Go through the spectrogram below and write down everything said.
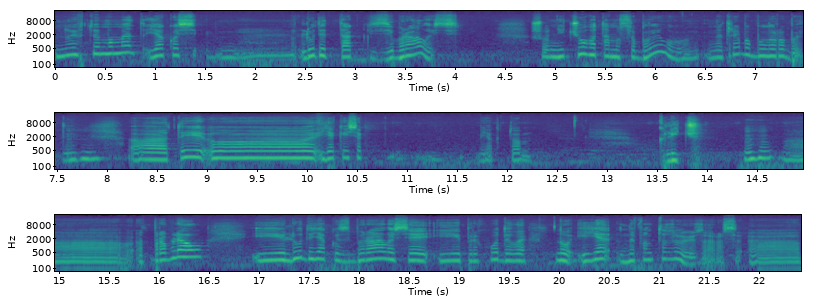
Ну і в той момент якось люди так зібрались, що нічого там особливого не треба було робити. Е, Ти е, якийсь як, як то кліч Угу. відправляв, і люди якось збиралися і приходили. Ну, і я не фантазую зараз. Е,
